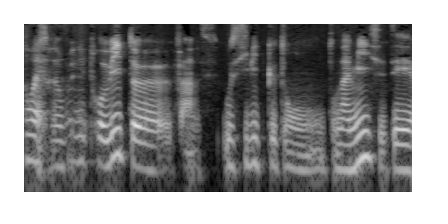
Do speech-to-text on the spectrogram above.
Ouais. serait revenu trop vite, euh, enfin aussi vite que ton, ton ami, c'était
